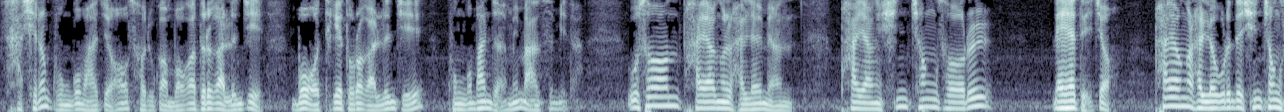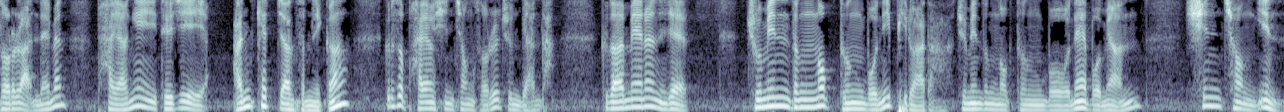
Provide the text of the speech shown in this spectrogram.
사실은 궁금하죠. 서류가 뭐가 들어갈는지, 뭐 어떻게 돌아갈는지 궁금한 점이 많습니다. 우선 파양을 하려면 파양 신청서를 내야 되죠. 파양을 하려고 그러는데 신청서를 안 내면 파양이 되지 않겠지 않습니까? 그래서 파양 신청서를 준비한다. 그 다음에는 이제 주민등록 등본이 필요하다. 주민등록 등본에 보면 신청인,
